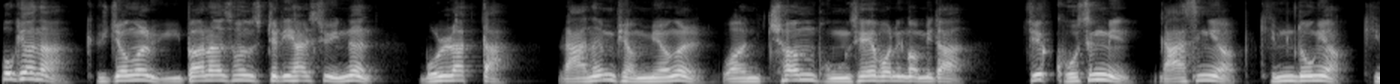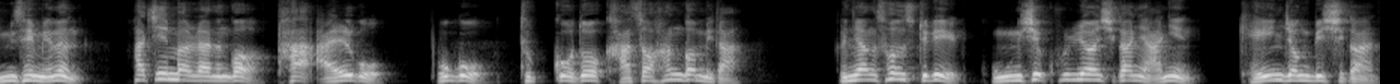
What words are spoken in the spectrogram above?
혹여나 규정을 위반한 선수들이 할 수 있는 몰랐다 라는 변명을 원천 봉쇄해버린 겁니다. 즉 고승민, 나승엽, 김동혁, 김세민은 하지 말라는 거 다 알고 보고 듣고도 가서 한 겁니다. 그냥 선수들이 공식 훈련 시간이 아닌 개인 정비 시간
